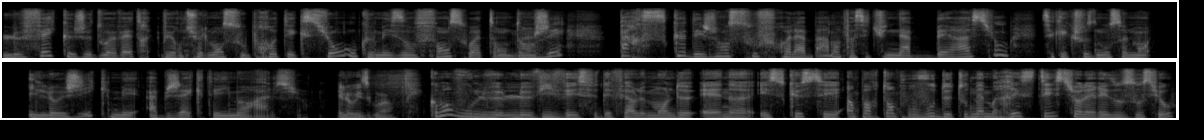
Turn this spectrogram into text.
le fait que je doive être éventuellement sous protection ou que mes enfants soient en danger parce que des gens souffrent là-bas? Enfin, c'est une aberration. C'est quelque chose non seulement illogique, mais abject et immoral. Héloïse Gouin. Comment vous le, le, vivez, ce déferlement de haine? Est-ce que c'est important pour vous de tout de même rester sur les réseaux sociaux?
